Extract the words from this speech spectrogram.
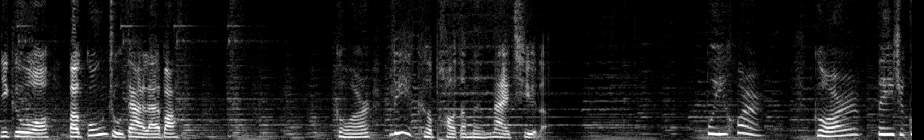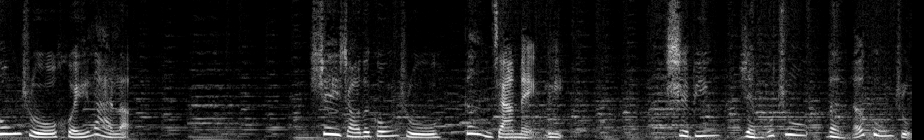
你给我把公主带来吧。狗儿立刻跑到门外去了。不一会儿，狗儿背着公主回来了。睡着的公主更加美丽，士兵忍不住吻了公主。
